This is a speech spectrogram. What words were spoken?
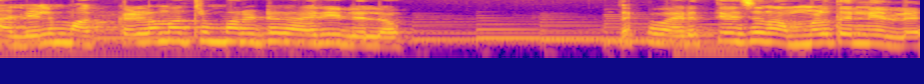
അല്ലെങ്കിൽ മക്കളെ മാത്രം പറഞ്ഞിട്ട് കാര്യമില്ലല്ലോ. ഇതൊക്കെ വരുത്തി വെച്ച നമ്മൾ തന്നെയല്ലേ?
